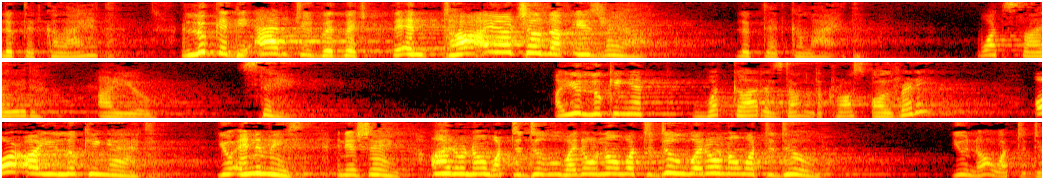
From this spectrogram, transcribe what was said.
looked at Goliath. And look at the attitude with which the entire children of Israel looked at Goliath. What side are you saying? Are you looking at what God has done on the cross already? Or are you looking at your enemies and you're saying, I don't know what to do, I don't know what to do, I don't know what to do. You know what to do.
